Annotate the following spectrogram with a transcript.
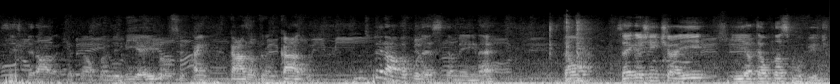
Você esperava que ia ter uma pandemia aí pra você ficar em casa trancado? Não esperava por essa também, né? Então, segue a gente aí e até o próximo vídeo.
